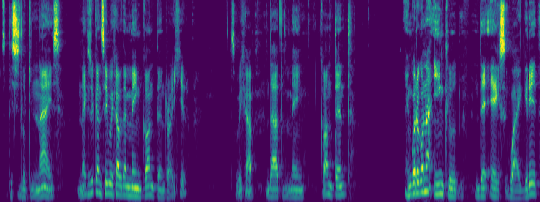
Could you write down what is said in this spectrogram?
So this is looking nice. Next you can see we have the main content right here. So we have that main content and we're gonna include the XY grid.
